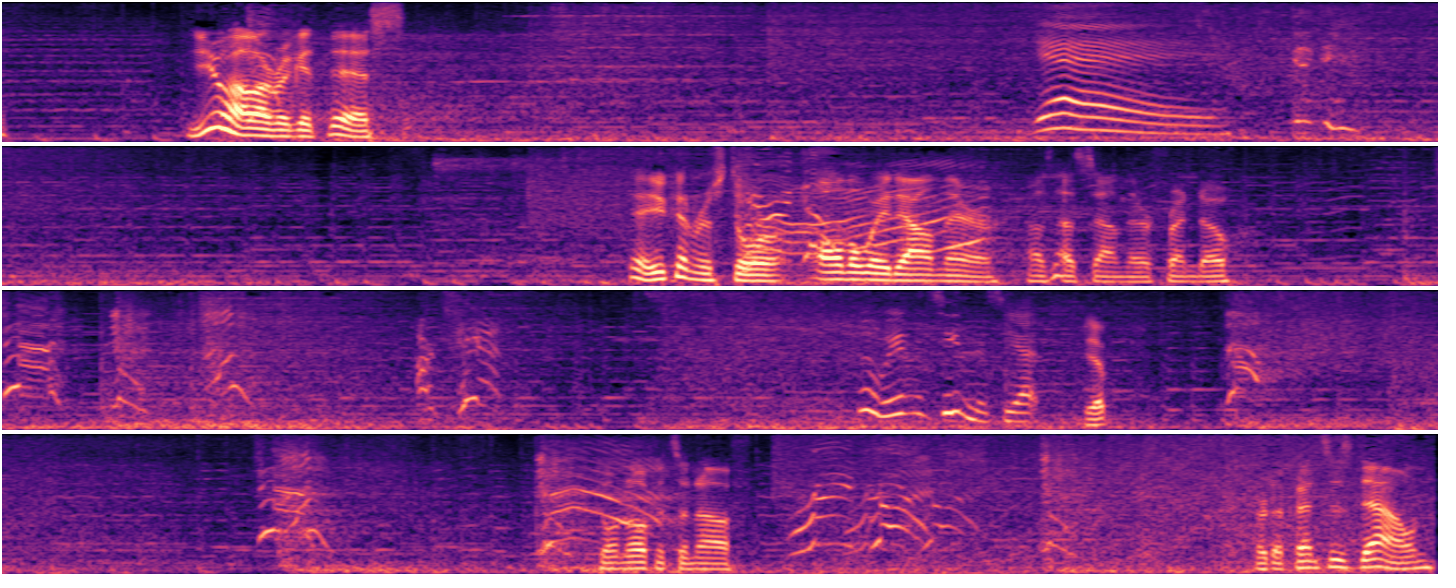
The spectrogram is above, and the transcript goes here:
You, however, get this. Yay. Yeah, you can restore all the way down there. How's that sound there, friendo? Ooh, we haven't seen this yet. Yep. Don't know if it's enough. Rain rush. Her defense is down.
